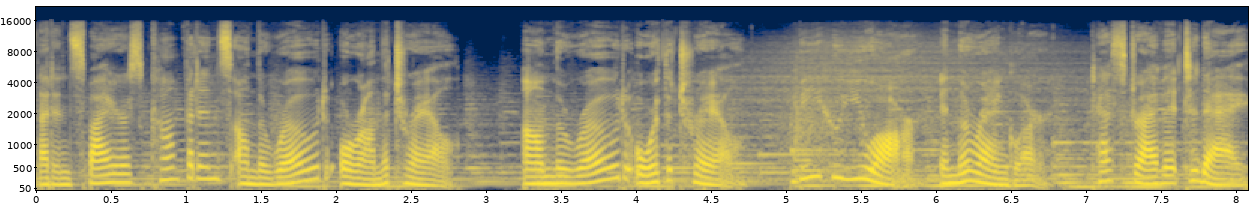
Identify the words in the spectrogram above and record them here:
that inspires confidence on the road or on the trail. On the road or the trail, be who you are in the Wrangler. Test drive it today.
